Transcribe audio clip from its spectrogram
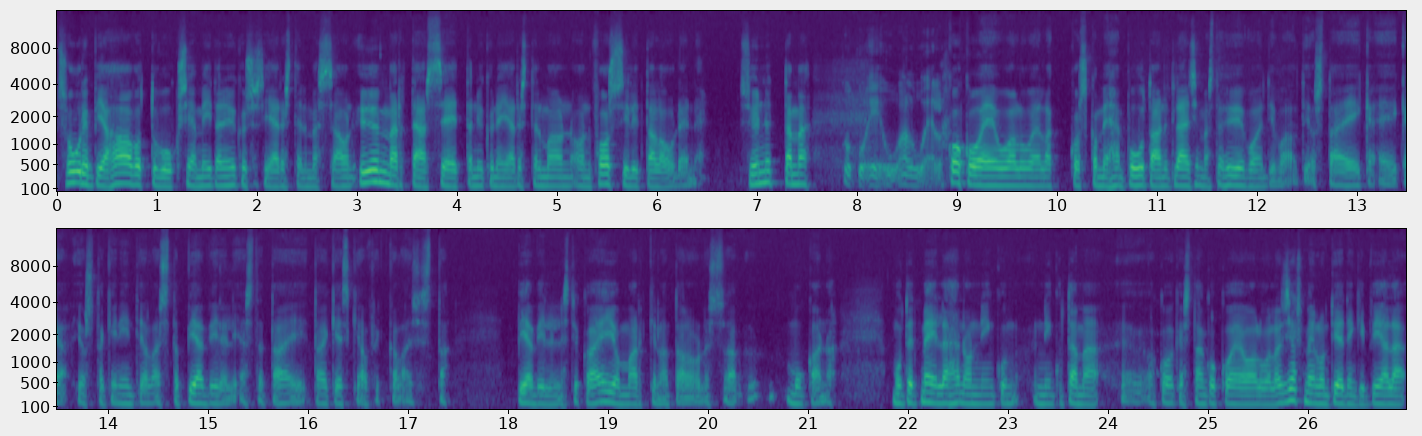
suurimpia haavoittuvuuksia, mitä nykyisessä järjestelmässä on, ymmärtää se, että nykyinen järjestelmä on, on fossiilitalouden synnyttämä – Koko EU-alueella. Koko EU-alueella, koska mehän puhutaan nyt länsimästä hyvinvointivaltiosta eikä, eikä jostakin intialaisesta pienviljelijästä tai, tai keskiafrikkalaisesta pienviljelijästä, joka ei ole markkinataloudessa mukana. Mutta meillähän on niin kuin, niin kuin tämä oikeastaan koko EU-alueella. Lisäksi meillä on tietenkin vielä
